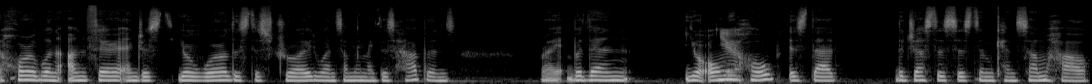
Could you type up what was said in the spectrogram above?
horrible and unfair and just your world is destroyed when something like this happens. Right? But then your only Yeah. hope is that the justice system can somehow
